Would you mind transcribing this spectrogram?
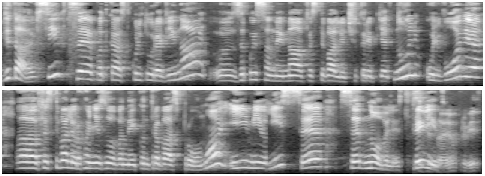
Вітаю всіх! Це подкаст Культура війна, е, записаний на фестивалі 450 у Львові. Е, фестиваль організований Контрабас Промо. І мій гість це Сед Новеліс. Привіт, Вітаю, привіт.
